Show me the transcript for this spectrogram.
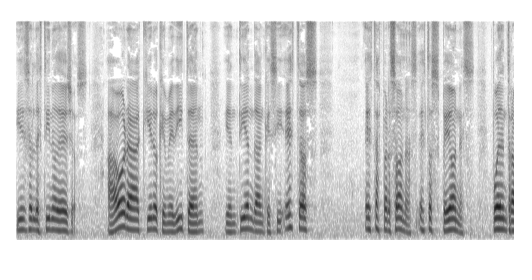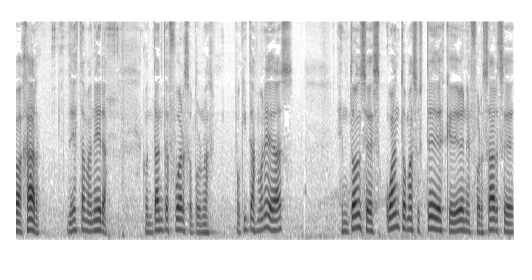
y es el destino de ellos. Ahora quiero que mediten y entiendan que si estos, estas personas, estos peones, pueden trabajar de esta manera, con tanto esfuerzo por unas poquitas monedas, entonces, ¿cuánto más ustedes que deben esforzarse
